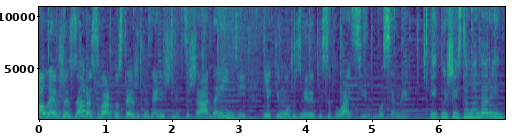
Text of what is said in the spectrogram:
Але вже зараз варто стежити за рішенням США та Індії, які можуть змінити ситуацію восени. Підпишись на мандарин.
